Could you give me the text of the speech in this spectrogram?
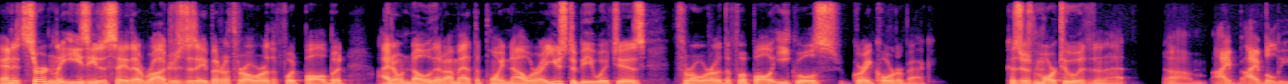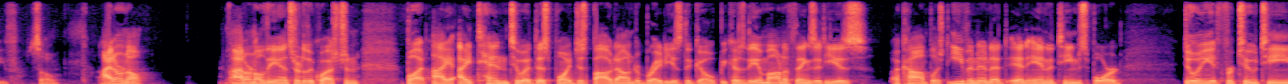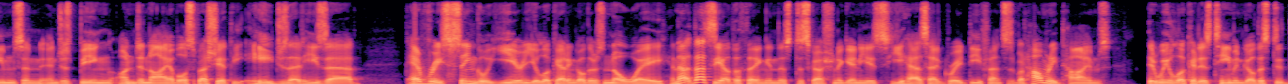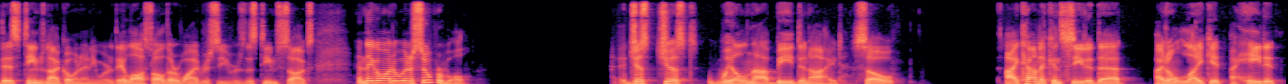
and it's certainly easy to say that Rodgers is a better thrower of the football, but I don't know that I'm at the point now where I used to be, which is thrower of the football equals great quarterback, because there's more to it than that. Um, I I believe so. I don't know. I don't know the answer to the question, but I I tend to at this point just bow down to Brady as the goat because the amount of things that he has accomplished, even in a in, in a team sport, doing it for two teams and and just being undeniable, especially at the age that he's at. Every single year, you look at and go, "There's no way." And that, that's the other thing in this discussion. Again, he is, he has had great defenses, but how many times did we look at his team and go, this this team's not going anywhere? They lost all their wide receivers. This team sucks, and they go on to win a Super Bowl. Just just will not be denied. So I kind of conceded that. I don't like it. I hate it.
